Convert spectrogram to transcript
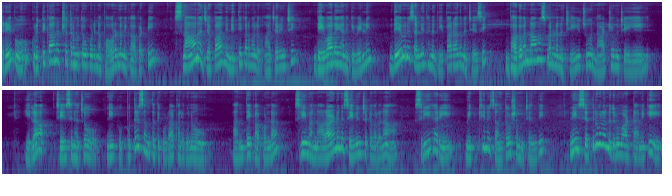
రేపు కృత్తికా నక్షత్రముతో కూడిన పౌర్ణమి కాబట్టి స్నాన జపాది నిత్యకర్మలు ఆచరించి దేవాలయానికి వెళ్ళి దేవుని సన్నిధిని దీపారాధన చేసి భగవన్నామస్మరణను చేయుచు నాట్యము చేయి. ఇలా చేసినచో నీకు పుత్ర సంతతి కూడా కలుగును. అంతేకాకుండా శ్రీమన్నారాయణుని సేవించట వలన శ్రీహరి మిక్కిలి సంతోషం చెంది నీ శత్రువులను దురుమాడటానికి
